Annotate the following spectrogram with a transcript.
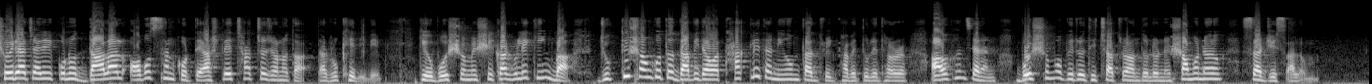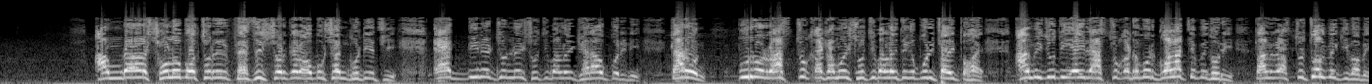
স্বৈরাচারীর কোনো দালাল অবস্থান করতে আসলে ছাত্র জনতা তা রুখে দিবে। কেউ বৈষম্যের শিকার হলে কিংবা যুক্তিসঙ্গত দাবি দেওয়া থাকলে তা নিয়মতান্ত্রিকভাবে তুলে ধরার আহ্বান জানান বৈষম্য বিরোধী ছাত্র আন্দোলনের সমন্বয়ক সার্জিস আলম। আমরা ষোলো বছরের ফ্যাসিস্ট সরকার অবসান ঘটিয়েছি। একদিনের জন্য সচিবালয় ঘেরাও করিনি। কারণ পুরো রাষ্ট্র কাঠামো সচিবালয় থেকে পরিচালিত হয়। আমি যদি এই রাষ্ট্র কাঠামোর গলা চেপে ধরি, তাহলে রাষ্ট্র চলবে কীভাবে?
